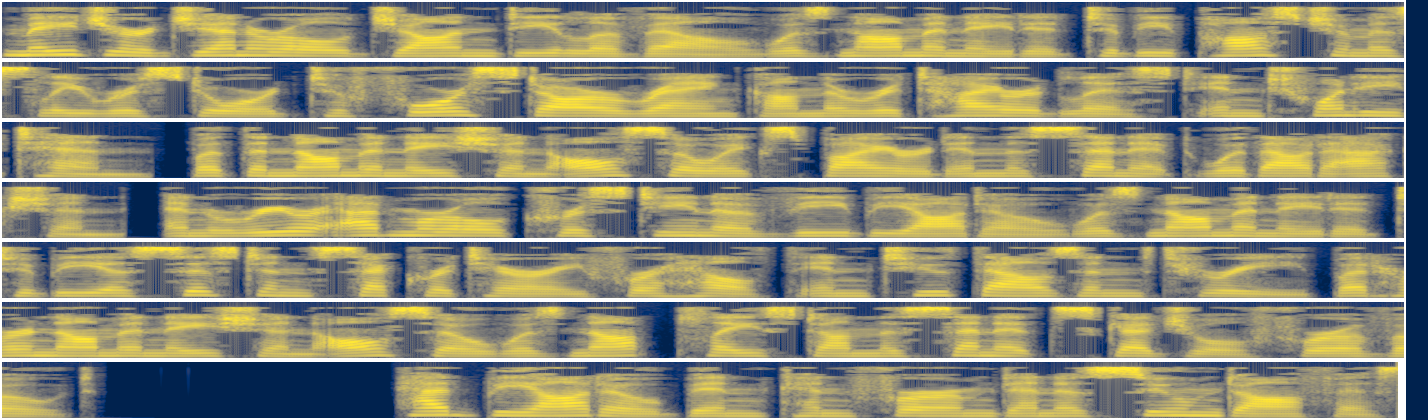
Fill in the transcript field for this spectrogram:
Major General John D. Lavelle was nominated to be posthumously restored to four-star rank on the retired list in 2010, but the nomination also expired in the Senate without action, and Rear Admiral Christina V. Beato was nominated to be Assistant Secretary for Health in 2003 but her nomination also was not placed on the Senate schedule for a vote. Had Beato been confirmed and assumed office,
